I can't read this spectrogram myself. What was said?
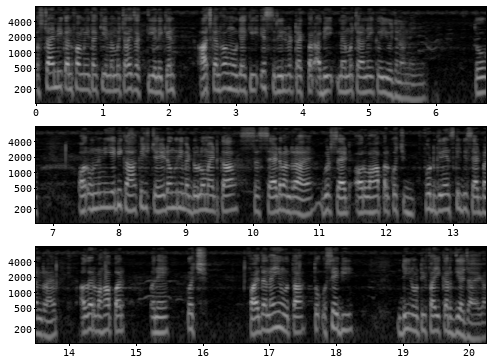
उस टाइम भी कंफर्म नहीं था कि मेमो चलाई सकती है, लेकिन आज कंफर्म हो गया कि इस रेलवे ट्रैक पर अभी मेमो चलाने की कोई योजना नहीं है। तो और उन्होंने ये भी कहा कि जो चेरी डोंगरी में डोलोमाइट का सेट बन रहा है, गुड सेट, और वहाँ पर कुछ फ़ूड ग्रेन्स के भी सेट बन रहा है, अगर वहाँ पर उन्हें कुछ फ़ायदा नहीं होता तो उसे भी डी नोटिफाई कर दिया जाएगा।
